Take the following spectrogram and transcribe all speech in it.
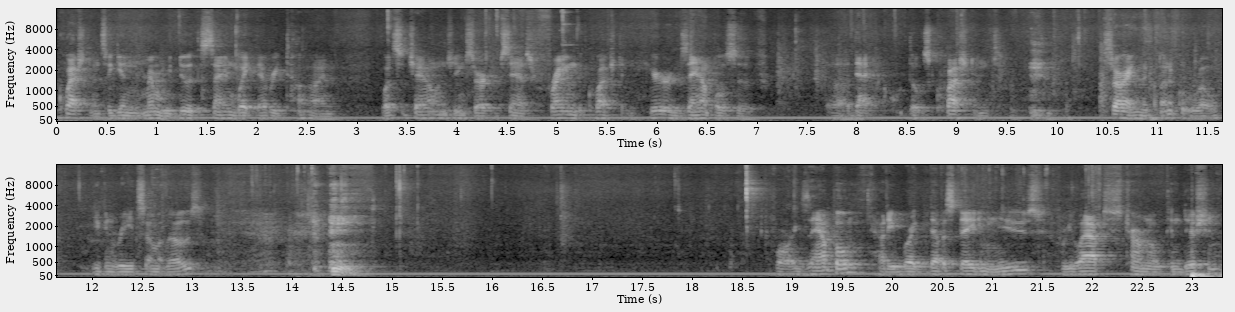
questions. Again, remember we do it the same way every time. What's the challenging circumstance? Frame the question. Here are examples of uh, that those questions. Sorry, in the clinical role, you can read some of those. For example, how do you break devastating news, relapse, terminal condition?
